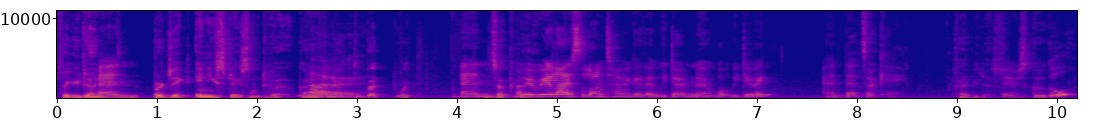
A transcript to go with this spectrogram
So you don't And project any stress onto her. Kind of, No. "Yeah, but what, and It's okay. we realized a long time ago that we don't know what we're doing, and that's okay. fabulous. There's Google,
